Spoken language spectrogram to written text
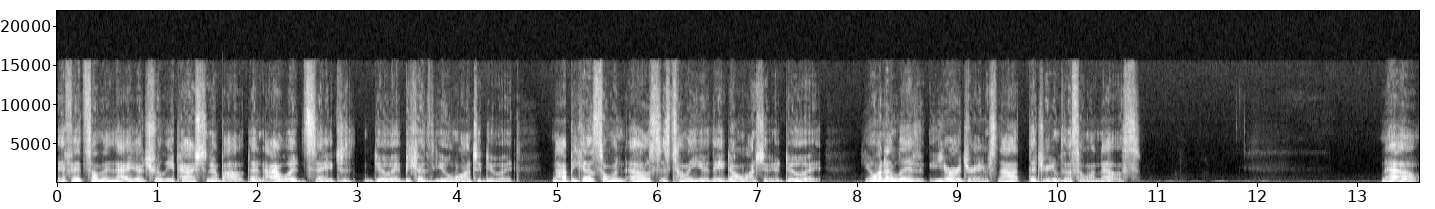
if it's something that you're truly passionate about, then I would say just do it because you want to do it, not because someone else is telling you they don't want you to do it. You want to live your dreams, not the dreams of someone else. Now,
